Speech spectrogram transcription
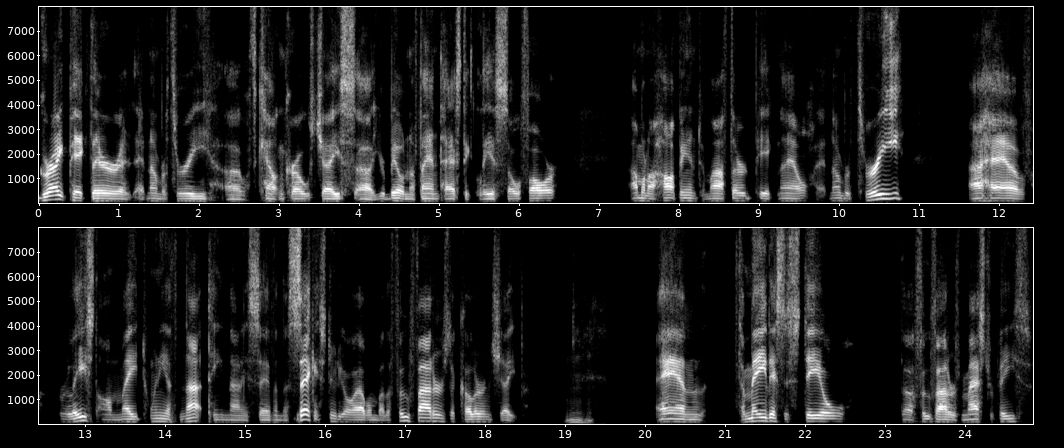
great pick there at, at number three uh, with Counting Crows Chase. Uh, you're building a fantastic list so far. I'm going to hop into my third pick now. At number three, I have released on May 20th, 1997, the second studio album by the Foo Fighters, The Color and Shape. Mm-hmm. And to me, this is still the Foo Fighters' masterpiece.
